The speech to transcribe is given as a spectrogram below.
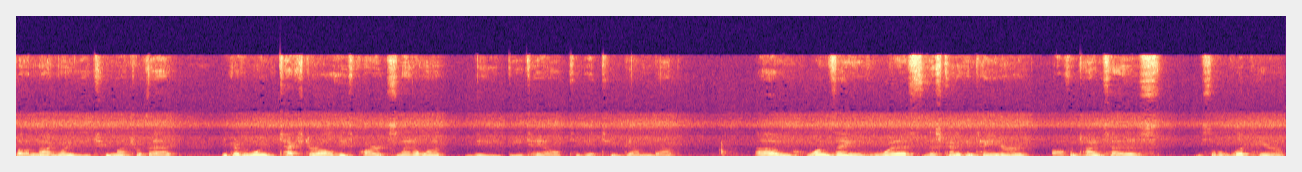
but I'm not going to do too much with that because I'm going to texture all these parts and I don't want the detail to get too gummed up. Um, one thing with this kind of container oftentimes has this little lip here, and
